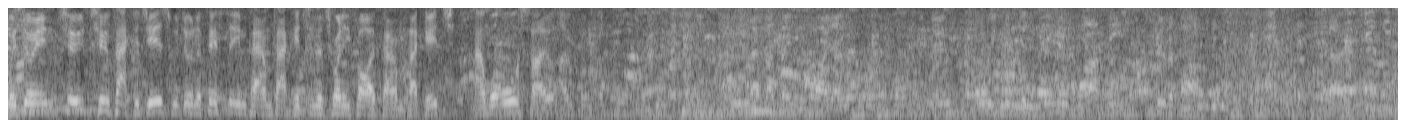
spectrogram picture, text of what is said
we're doing two two packages. We're doing a fifteen pound package and a twenty five pound package, and we're also open for corporate. So Monday to Friday you can book a corporate do, or you can just bring your party to the party. So we-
